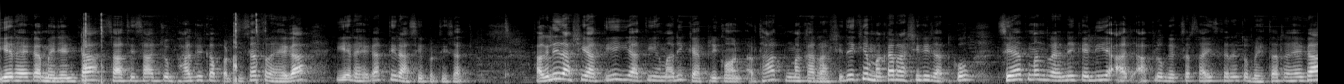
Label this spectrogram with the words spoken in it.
ये रहेगा मेजेंटा, साथ ही साथ जो भाग्य का प्रतिशत रहेगा, ये रहेगा तिरासी प्रतिशत। अगली राशि आती है, ये आती है हमारी कैप्रिकॉन अर्थात मकर राशि। देखिए, मकर राशि के जात को सेहतमंद रहने के लिए आज आप लोग एक्सरसाइज करें तो बेहतर रहेगा।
